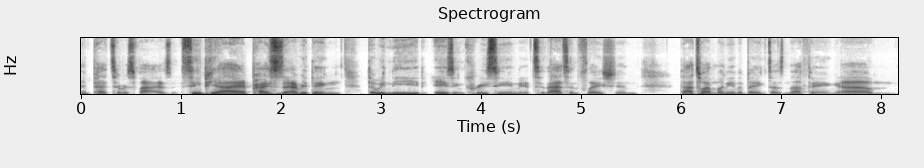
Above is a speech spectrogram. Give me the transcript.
and pet service 5 CPI prices everything that we need is increasing. It's that's inflation. That's why money in the bank does nothing. Um,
